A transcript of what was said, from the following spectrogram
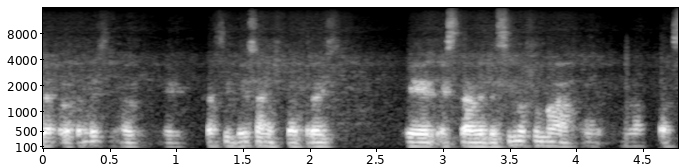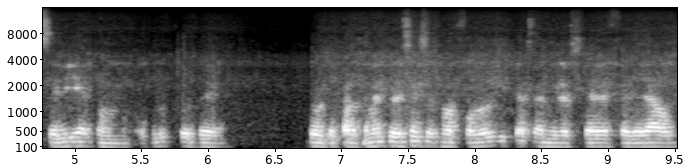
atrás, eh, casi 10 anos atrás, eh, estabelecimos uma, uma parceria com o grupo de, do Departamento de Ciências Morfológicas da Universidade Federal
